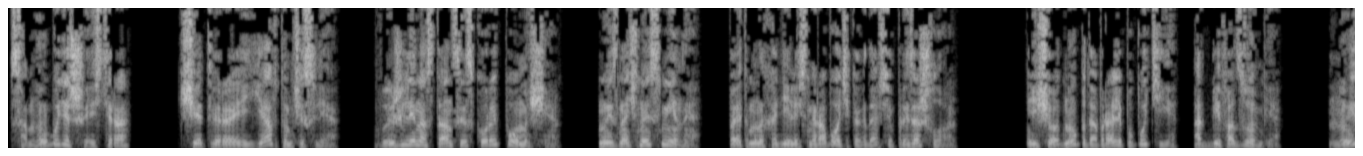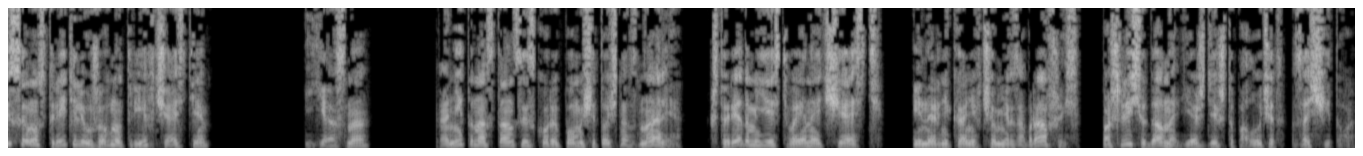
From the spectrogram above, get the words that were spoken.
Со мной будет шестеро. Четверо и я в том числе. Выжили на станции скорой помощи. Мы из ночной смены, поэтому находились на работе, когда все произошло. Еще одну подобрали по пути, отбив от зомби. Ну и Сэма встретили уже внутри, в части. Ясно. Они-то на станции скорой помощи точно знали, что рядом есть военная часть, и наверняка ни в чем не разобравшись, пошли сюда в надежде, что получат защиту.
